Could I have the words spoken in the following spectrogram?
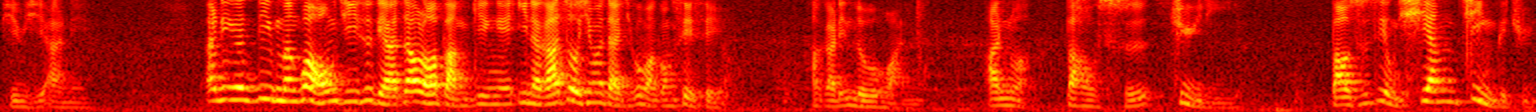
是毋是安尼？啊！你你毋通看红旗是定走路房间的，伊若甲我做啥物代志，我嘛讲谢谢哦。啊，甲恁劳烦，安怎保持距离，保持这种相近的距离，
